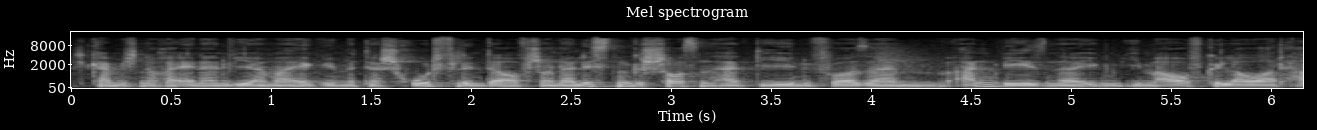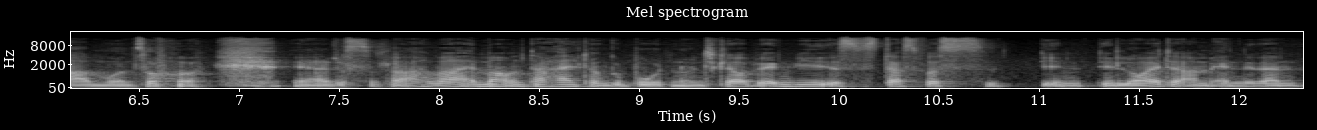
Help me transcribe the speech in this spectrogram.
ich kann mich noch erinnern, wie er mal irgendwie mit der Schrotflinte auf Journalisten geschossen hat, die ihn vor seinem Anwesen da ihm aufgelauert haben und so. Ja, das war, war immer Unterhaltung geboten. Und ich glaube, irgendwie ist es das, was den, den Leute am Ende dann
